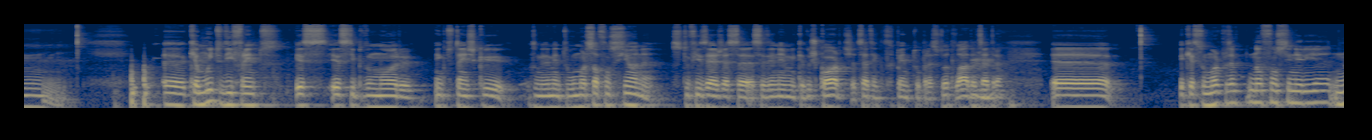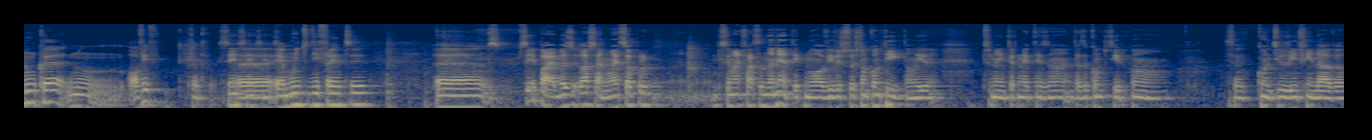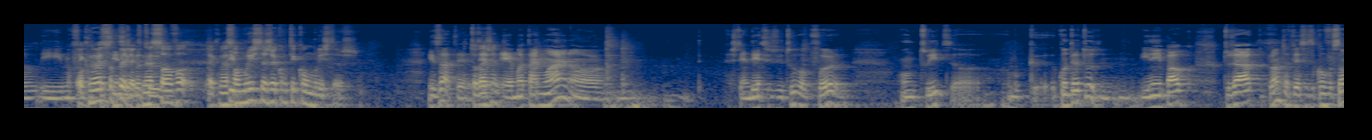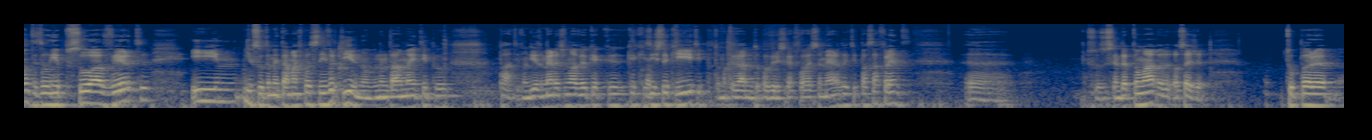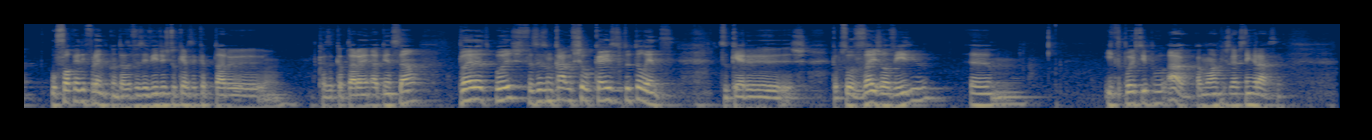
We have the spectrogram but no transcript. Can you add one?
uh, que é muito diferente esse, esse tipo de humor em que tu tens que, resumidamente, o humor só funciona se tu fizeres essa, essa dinâmica dos cortes, etc., em que de repente tu apareces do outro lado, uhum. etc., uh, é que esse humor, por exemplo, não funcionaria nunca no, ao vivo. Por exemplo, sim, sim, uh, sim, é muito diferente. Uh... Sim, pá, mas lá está, não é só por, por ser mais fácil na net, é que no ao vivo as pessoas estão contigo, estão ali. Tu na internet tens um, estás a competir com Sim. conteúdo infindável e uma falta é que não é só, pois, é, que não é, só, é que não é tipo, só humoristas a competir com humoristas. Exato, é, Toda a é, gente... é uma timeline ou as tendências do YouTube ou o que for, um tweet, ou, contra tudo. E nem em palco, tu já, pronto, fizeste essa conversão, tens ali a pessoa a ver-te e, e a pessoa também está mais para se divertir, não, não está meio tipo pá, tive um dia de merda, deixa-me lá ver o que é que, que, é que existe aqui, tipo, estou-me a cagar, não estou para ver isto que falar esta merda e tipo, passa à frente. Uh, as pessoas do stand-up estão lá, ou seja, tu para. O foco é diferente quando estás a fazer vídeos, tu queres a captar, uh, queres a captar a atenção para depois fazeres um bocado o showcase do teu talento. Tu queres que a pessoa veja o vídeo um, e depois, tipo, ah, calma lá que este gajo tem graça.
